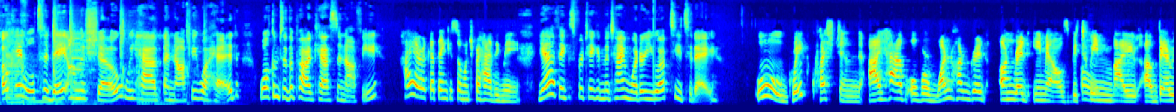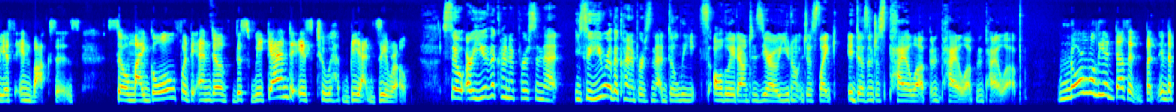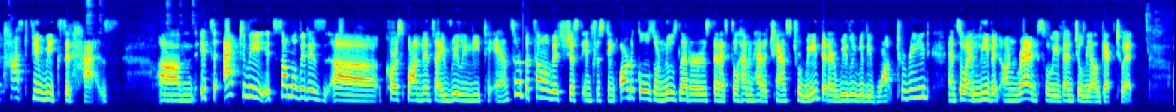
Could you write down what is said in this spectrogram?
Okay, well, today on the show, we have Anafi Wahed. Welcome to the podcast, Anafi. Hi, Erica. Thank you so much for having me. Yeah, thanks for taking the time. What are you up to today? Oh, great question. I have over 100 unread emails between oh. my uh, various inboxes. So my goal for the end of this weekend is to be at zero. So are you the kind of person that so you are the kind of person that deletes all the way down to zero. You don't just like it doesn't just pile up and pile up and pile up. Normally it doesn't, but in the past few weeks it has. Um, it's actually it's some of it is uh, correspondence I really need to answer, but some of it's just interesting articles or newsletters that I still haven't had a chance to read that I really really want to read, and so I leave it unread. So eventually I'll get to it.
